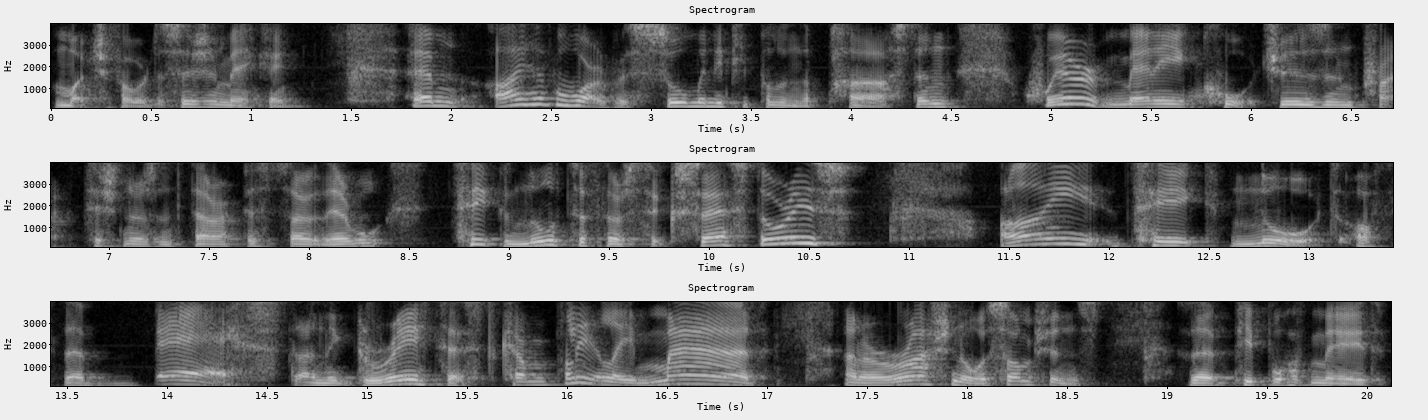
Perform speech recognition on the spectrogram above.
much of our decision making. Um, I have worked with so many people in the past, and where many coaches and practitioners and therapists out there will take note of their success stories, I take note of the best and the greatest, completely mad and irrational assumptions that people have made,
